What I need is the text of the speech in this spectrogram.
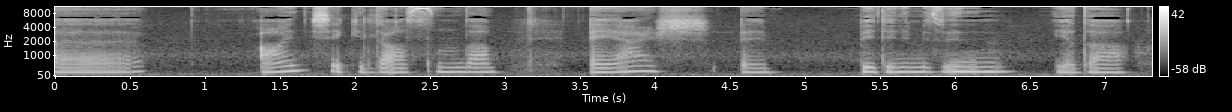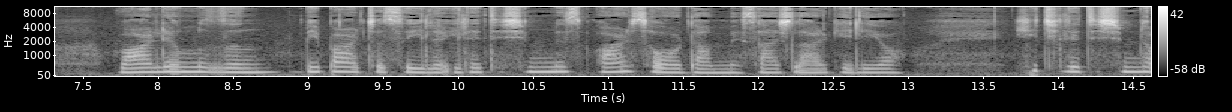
Ee, aynı şekilde aslında eğer e, bedenimizin ya da varlığımızın bir parçasıyla iletişimimiz varsa oradan mesajlar geliyor. hiç iletişimde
